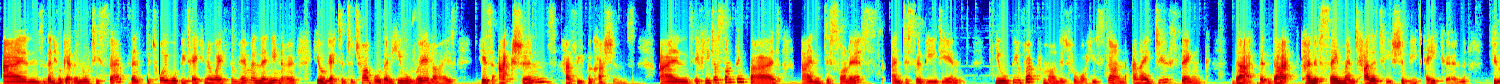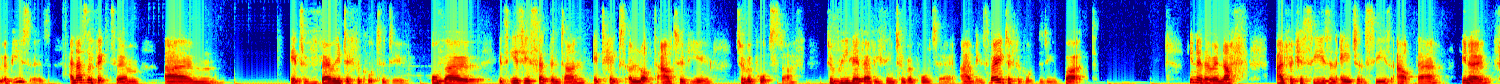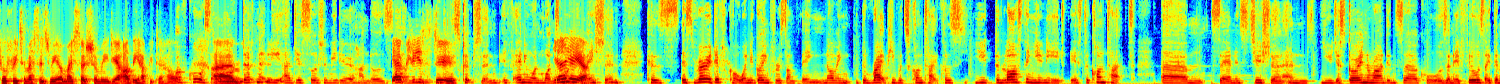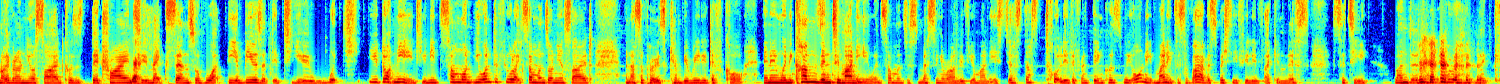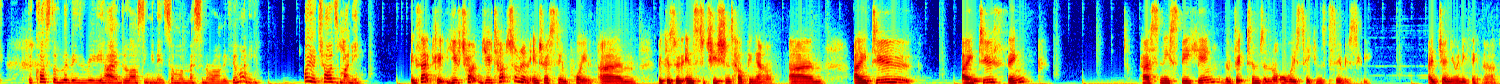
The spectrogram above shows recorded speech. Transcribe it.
and then he'll get the naughty step, then a toy will be taken away from him. And then, you know, he will get into trouble. Then he will realize his actions have repercussions. And if he does something bad and dishonest and disobedient, he will be reprimanded for what he's done. And I do think that that, that kind of same mentality should be taken to abusers. And as a victim, um, it's very difficult to do. Although it's easier said than done, it takes a lot out of you to report stuff, to relive everything, to report it. Um, it's very difficult to do, but you know, there are enough advocacies and agencies out there you know, feel free to message me on my social media. I'll be happy to help. Of course, I'll, um, definitely add your social media handles. Yeah, um, please do. description if anyone wants yeah, more yeah, information, because yeah. it's very difficult when you're going through something, knowing the right people to contact. Because you, the last thing you need is to contact um, say an institution and you just going around in circles and it feels like they're not even on your side because they're trying yes. to make sense of what the abuser did to you which you don't need you need someone you want to feel like someone's on your side and i suppose can be really difficult and then when it comes into money when someone's just messing around with your money it's just that's totally different thing because we all need money to survive especially if you live like in this city london like the cost of living is really high and the last thing you need is someone messing around with your money or your child's money. Exactly. You've tra- you touched on an interesting point um, because with institutions helping out um, i do i do think personally speaking the victims are not always taken seriously. I genuinely think that.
